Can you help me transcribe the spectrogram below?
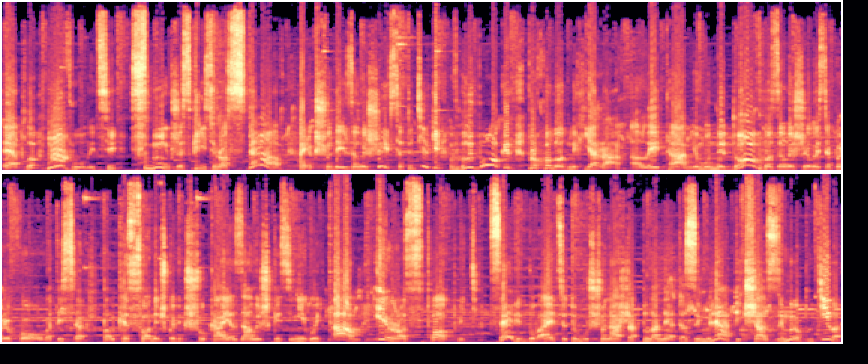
тепло на вулиці? Сніг вже скрізь розстав, а якщо де й залишився, то тільки в глибоких прохолодних ярах. Але й там йому недовго залишилося переховуватися. Палке сонечко відшукає залишки снігу й там і розтопить. Це відбувається тому, що наша планета Земля під час зими облетіла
